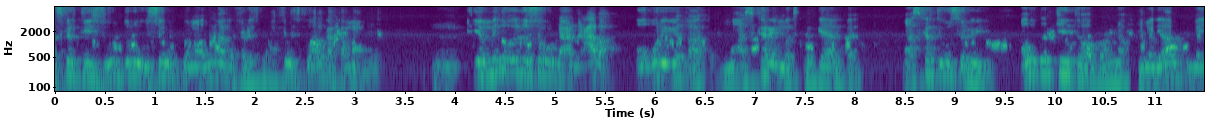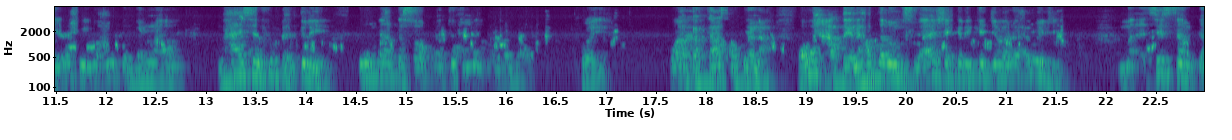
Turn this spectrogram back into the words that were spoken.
askartiisa u duro isagu kamaadmaaga fadhiisto xafiisku halkaa ka macmulo iyo mid uu inuu isagu dhacdhacaba oo qorigii qaato ma askari madsargaalba ma askartii u sarreeyey aw dadkii tababarnaa kumayaal kumayaashii waxaan u isaga ku bahdelaya inuu baalka soo qaato ummadda uga dhaco waa ka taasaan kula naca waa wax caddayna haddaba su-aasha kale ka jawaab waxa weji systemka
